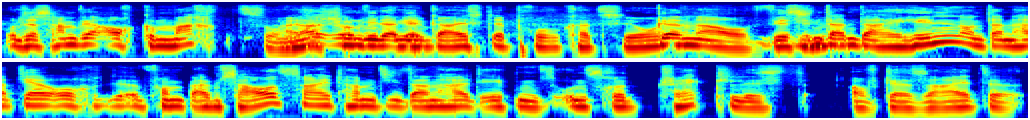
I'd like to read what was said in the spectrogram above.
Und das haben wir auch gemacht, so, also ne? schon wieder der Geist der Provokation. Genau. Wir sind mhm. dann dahin und dann hat ja auch äh, vom, beim Southside haben sie dann halt eben unsere Tracklist auf der Seite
